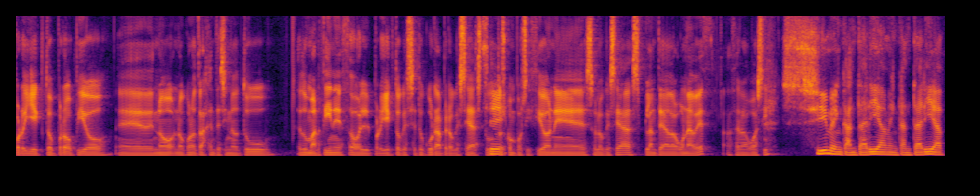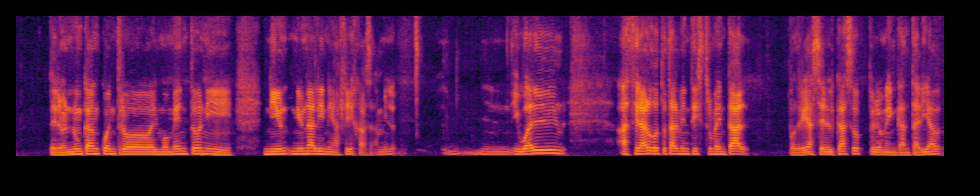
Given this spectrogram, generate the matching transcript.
proyecto propio, eh, no, no, con otra gente, sino tú Edu Martínez o el proyecto que se te ocurra, pero que seas tú, tus composiciones o lo que sea, ¿has planteado alguna vez hacer algo así? Sí, me encantaría, me encantaría, pero nunca encuentro el momento ni, ni, una línea fija. a mí, mm, igual hacer algo totalmente instrumental podría ser el caso, pero me encantaría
